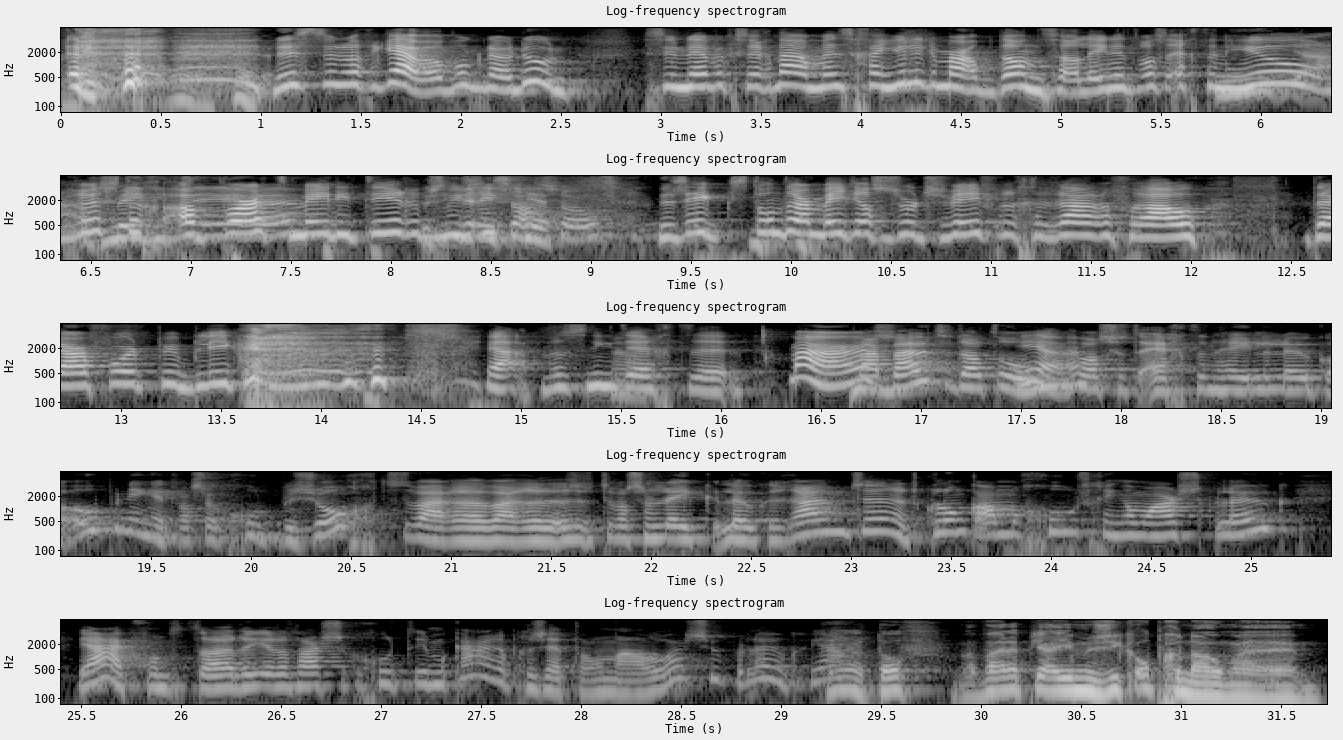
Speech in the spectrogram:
Dus toen dacht ik, ja, wat moet ik nou doen? Dus toen heb ik gezegd, nou mensen, gaan jullie er maar op dansen. Alleen het was echt een heel Ja, rustig, mediteren. apart, mediterend Dus muziekje. Dus ik stond daar een beetje als een soort zweverige, rare vrouw. Daar voor het publiek. ja, was niet Ja. echt... eh, maar... Maar buiten dat om Ja. was het echt een hele leuke opening. Het was ook goed bezocht. Het, waren, waren, het was een leuk, leuke ruimte. Het klonk allemaal goed. Het ging allemaal hartstikke leuk. Ja, ik vond het, eh, dat je dat hartstikke goed in elkaar hebt gezet allemaal hoor. Superleuk. Ja. Ja, tof. Maar waar heb jij je muziek opgenomen?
